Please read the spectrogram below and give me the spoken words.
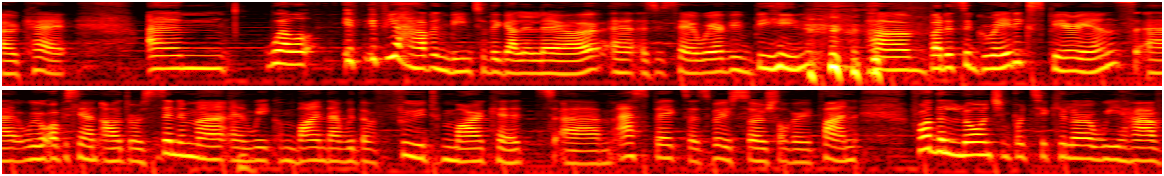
Okay. Um, well, if, if you haven't been to the Galileo, uh, as you say, where have you been? um, but it's a great experience. Uh, we're obviously an outdoor cinema, and we combine that with a food market um, aspect. So it's very social, very fun. For the launch in particular, we have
